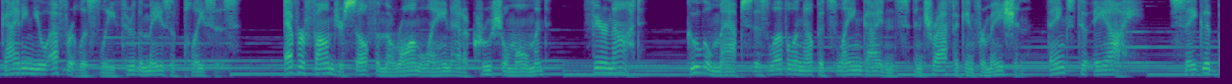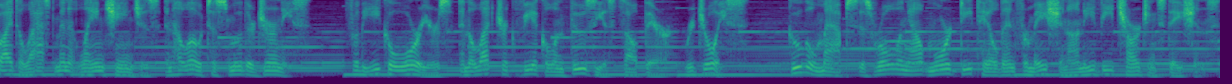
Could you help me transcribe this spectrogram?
guiding you effortlessly through the maze of places. Ever found yourself in the wrong lane at a crucial moment? Fear not. Google Maps is leveling up its lane guidance and traffic information thanks to AI. Say goodbye to last-minute lane changes and hello to smoother journeys. For the eco-warriors and electric vehicle enthusiasts out there, rejoice. Google Maps is rolling out more detailed information on EV charging stations.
